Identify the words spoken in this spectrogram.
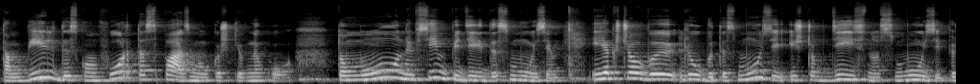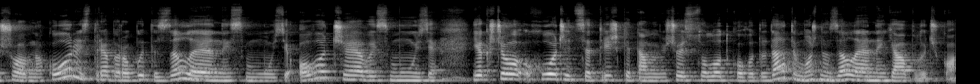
там біль, дискомфорт та спазми у кишківнику. Тому не всім підійде смузі. І якщо ви любите смузі, і щоб дійсно смузі пішов на користь, треба робити зелений смузі, овочевий смузі. Якщо хочеться трішки там щось солодкого додати, можна зелене яблучко.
